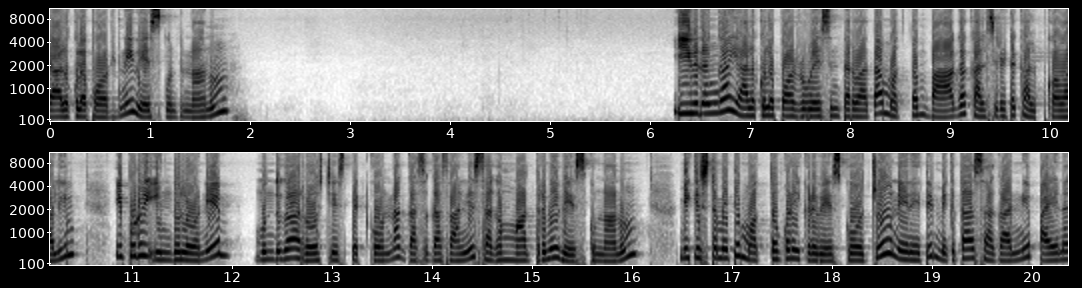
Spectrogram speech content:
యాలకుల పౌడర్ని వేసుకుంటున్నాను. ఈ విధంగా యాలకుల పౌడర్ వేసిన తర్వాత మొత్తం బాగా కలిసినట్టు కలుపుకోవాలి. ఇప్పుడు ఇందులోనే ముందుగా రోస్ట్ చేసి పెట్టుకున్న గసగసాలని సగం మాత్రమే వేసుకున్నాను. మీకు ఇష్టమైతే మొత్తం కూడా ఇక్కడ వేసుకోవచ్చు. నేనైతే మిగతా సగాన్ని పైన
